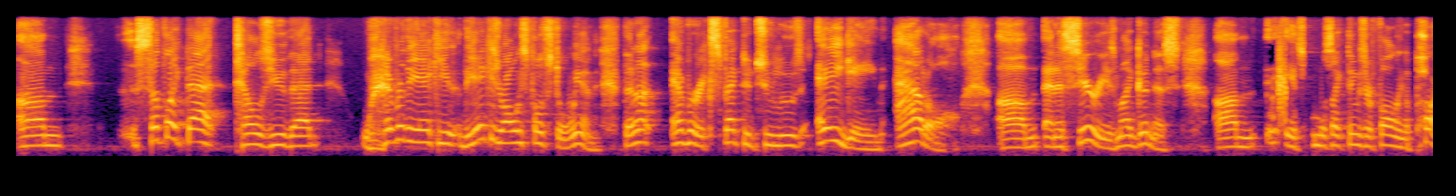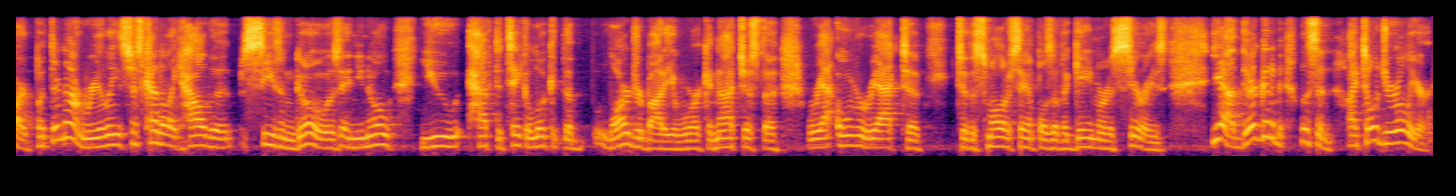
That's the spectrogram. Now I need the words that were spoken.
um stuff like that tells you that whenever the Yankees, the Yankees are always supposed to win. They're not ever expected to lose a game at all. Um, and a series, my goodness, um, it's almost like things are falling apart, but they're not really. It's just kind of like how the season goes. And you know, you have to take a look at the larger body of work and not just the rea- overreact to to the smaller samples of a game or a series. Yeah, they're going to be. Listen, I told you earlier,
